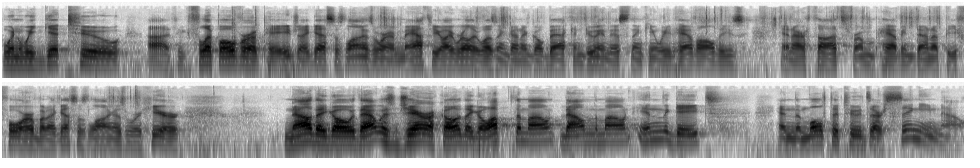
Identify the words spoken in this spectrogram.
when we get to uh, flip over a page, I guess as long as we're in Matthew, I really wasn't going to go back and doing this thinking we'd have all these in our thoughts from having done it before, but I guess as long as we're here, now they go, that was Jericho. They go up the mount, down the mount, in the gate, and the multitudes are singing now.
